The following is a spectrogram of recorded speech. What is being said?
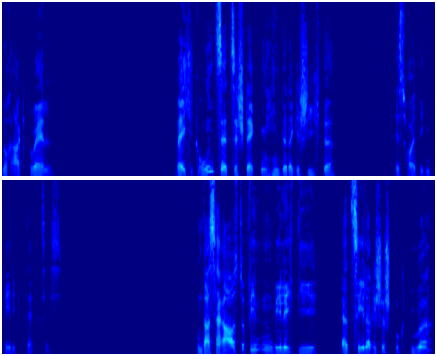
noch aktuell. Welche Grundsätze stecken hinter der Geschichte des heutigen Predigttextes? Um das herauszufinden, will ich die erzählerische Struktur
